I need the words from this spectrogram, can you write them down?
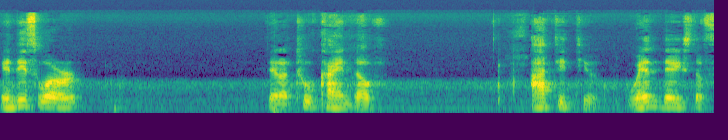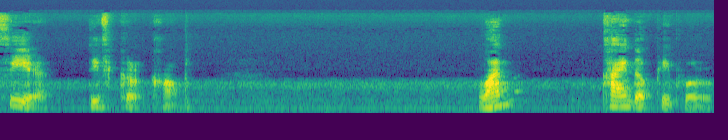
In this world, there are two kind of attitude. When there is the fear, difficult come. One kind of people,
